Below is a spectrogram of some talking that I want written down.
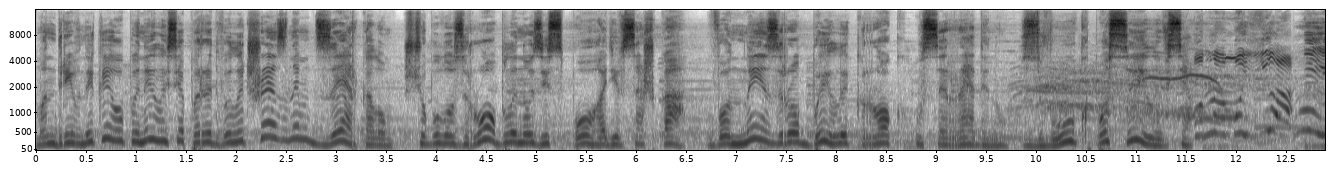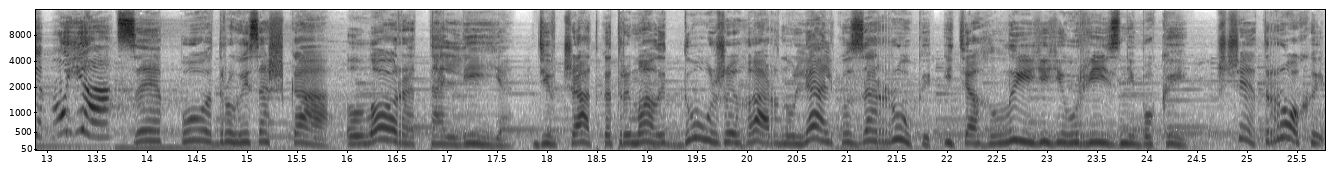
Мандрівники опинилися перед величезним дзеркалом, що було зроблено зі спогадів Сашка. Вони зробили крок усередину. Звук посилився. Вона моя! Ні, моя! Це подруги Сашка, Лора та Лія. Дівчатка тримали дуже гарну ляльку за руки і тягли її у різні боки. Ще трохи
